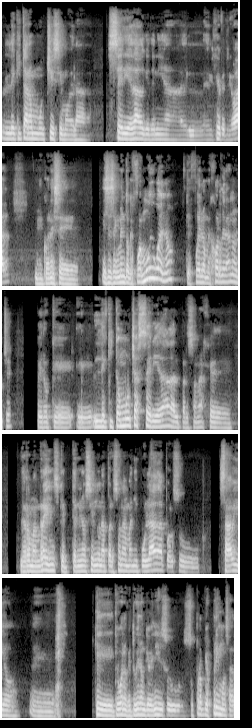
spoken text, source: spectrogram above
le quitaron muchísimo de la seriedad que tenía el, el jefe tribal, eh, con ese, ese segmento que fue muy bueno, que fue lo mejor de la noche, pero que eh, le quitó mucha seriedad al personaje de, de Roman Reigns, que terminó siendo una persona manipulada por su sabio, eh, que, bueno, que tuvieron que venir su, sus propios primos a,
